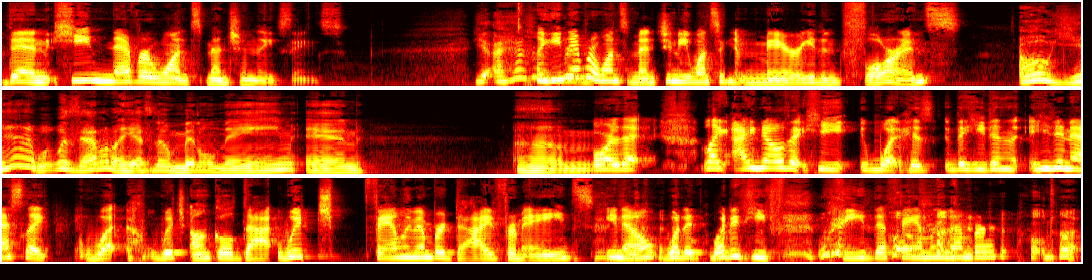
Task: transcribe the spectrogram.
then he never once mentioned these things. Yeah, I haven't. Like he written- never once mentioned he wants to get married in Florence. Oh yeah, what was that about? He has no middle name, and um, or that like i know that he what his that he didn't he didn't ask like what which uncle died which family member died from aids you know what did what did he f- Wait, feed the family on. member Hold on,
